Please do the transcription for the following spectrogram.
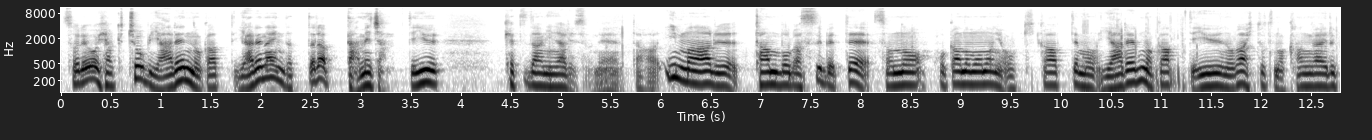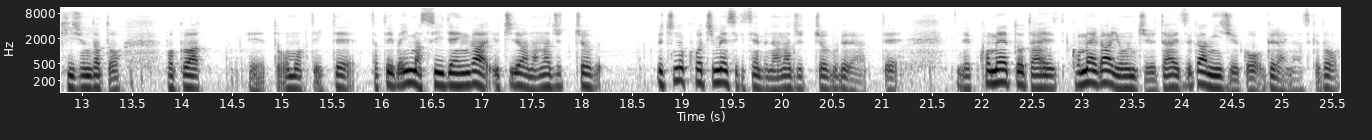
それを100丁日やれんのかってやれないんだったらダメじゃんっていう決断になるんですよね。だから今ある田んぼが全てその他のものに置き換わってもやれるのかっていうのが一つの考える基準だと僕は、えー、と思っていて例えば今水田がうちでは70丁部うちの高地面積全部70丁部ぐらいあってで米と大米が40大豆が25ぐらいなんですけど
